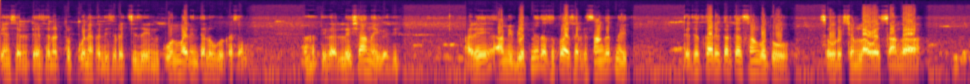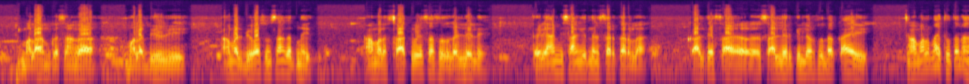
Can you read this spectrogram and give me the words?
टेन्शन टेन्शन टपकून एखादी रच्ची जाईन. कोण मारेन त्याला उगं कशाला? ते काय लय शहाण आहे कधी अरे आम्ही भेट नाहीत असं तुझ्यासारखे सांगत नाहीत. त्याच्यात कार्यकर्त्यात सांगतो संरक्षण लावाय सांगा मला अमकं सांगा मला भेव आम्हाला भेव असून सांगत नाहीत. आम्हाला सात वेळेस असंच घडलेलं आहे. तरी आम्ही सांगितलं ना सरकारला काल त्या सा साल्लेर किल्ल्यावर सुद्धा काय आहे, आम्हाला माहीत होतं ना.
